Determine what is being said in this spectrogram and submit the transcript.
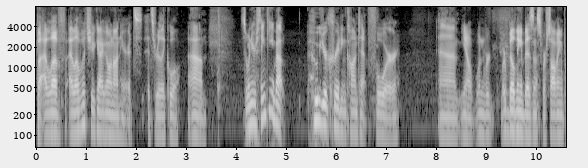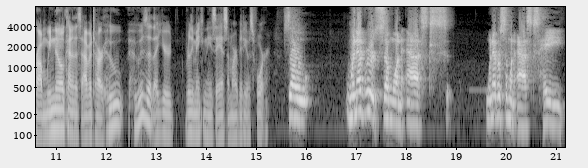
but I love I love what you got going on here. It's it's really cool. Um, so when you're thinking about who you're creating content for, um, you know, when we're we're building a business, we're solving a problem. We know kind of this avatar. Who who is it that you're really making these ASMR videos for? So whenever someone asks, whenever someone asks, "Hey,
